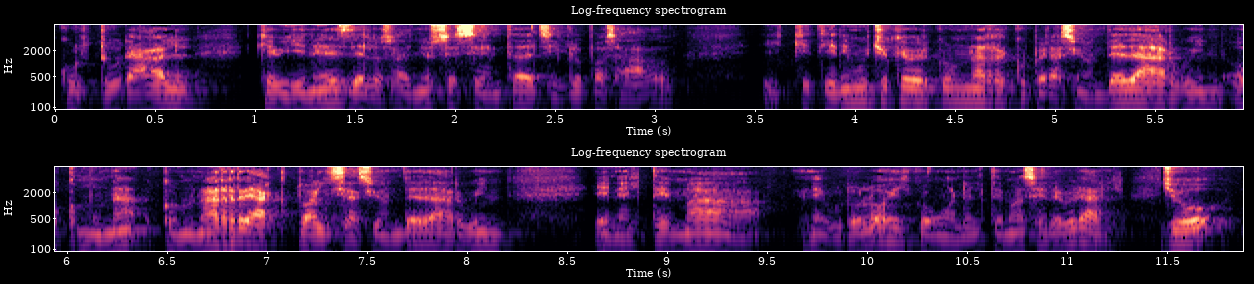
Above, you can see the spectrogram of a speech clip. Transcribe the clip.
cultural, que viene desde los años 60 del siglo pasado y que tiene mucho que ver con una recuperación de Darwin o con una, reactualización de Darwin en el tema neurológico o en el tema cerebral. Yo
